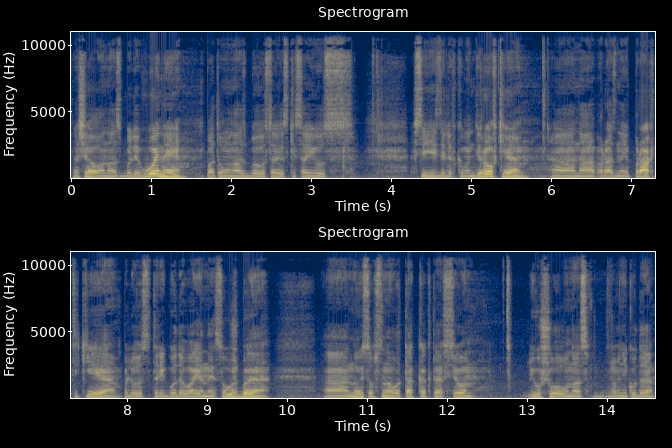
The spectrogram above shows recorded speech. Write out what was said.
Сначала у нас были войны, потом у нас был Советский Союз, все ездили в командировки а, на разные практики, плюс три года военной службы. А, ну и, собственно, вот так как-то все и ушло у нас в никуда.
